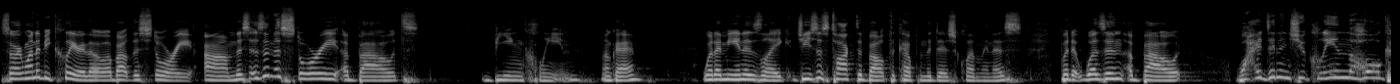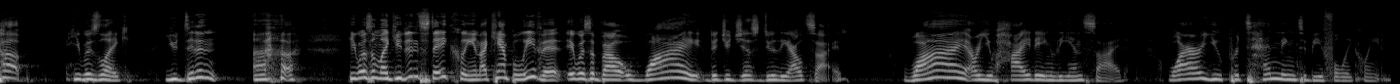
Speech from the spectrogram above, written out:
So I want to be clear, though, about this story. Um, this isn't a story about being clean, okay? What I mean is, like, Jesus talked about the cup and the dish cleanliness, but it wasn't about, why didn't you clean the whole cup? He was like, you didn't. Uh, He wasn't like, You didn't stay clean. I can't believe it. It was about, Why did you just do the outside? Why are you hiding the inside? Why are you pretending to be fully clean?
